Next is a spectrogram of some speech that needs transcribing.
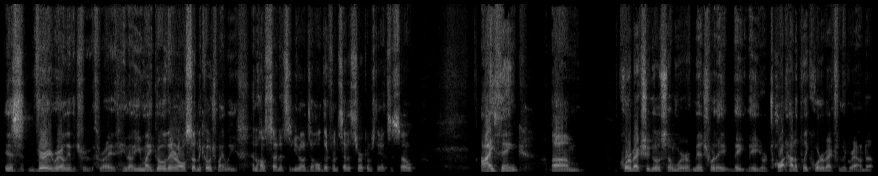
is very rarely the truth, right? You know, you might go there and all of a sudden the coach might leave, and all of a sudden it's you know it's a whole different set of circumstances. So I think um, quarterbacks should go somewhere, Mitch, where they they they are taught how to play quarterback from the ground up,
